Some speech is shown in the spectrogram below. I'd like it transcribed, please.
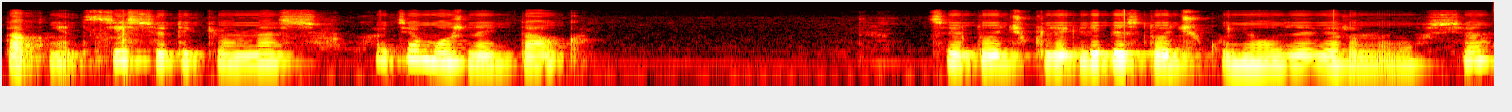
Так, нет, здесь все-таки у нас, хотя можно и так. Цветочек, лепесточек у него завернулся.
